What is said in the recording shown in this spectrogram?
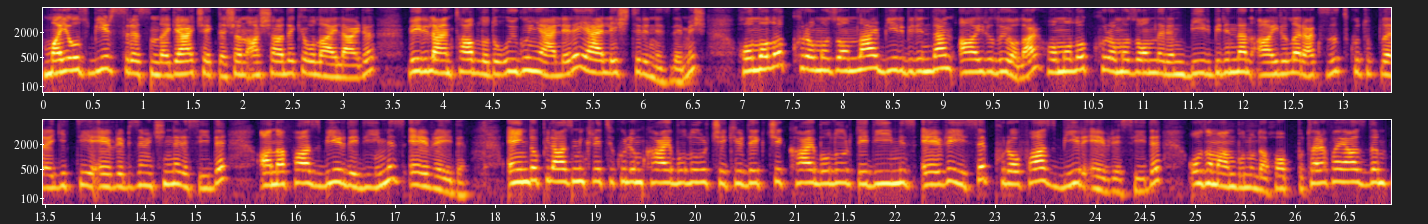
Mayoz 1 sırasında gerçekleşen aşağıdaki olayları verilen tabloda uygun yerlere yerleştiriniz demiş. Homolog kromozomlar birbirinden ayrılıyorlar. Homolog kromozomların birbirinden ayrılarak zıt kutuplara gittiği evre bizim için neresiydi? Anafaz 1 dediğimiz evreydi. Endoplazmik retikulum kaybolur, çekirdekçik kaybolur dediğimiz evre ise profaz 1 evresiydi. O zaman bunu da hop bu tarafa yazdım.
